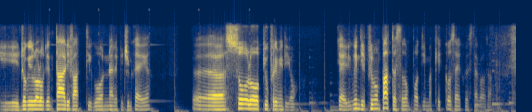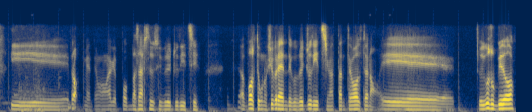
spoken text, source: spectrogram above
i giochi di ruolo orientali fatti con RPG, ok? Uh, solo più primitivo. Ok, quindi il primo impatto è stato un po' di ma che cos'è questa cosa? I... Però ovviamente non è che può basarsi sui pregiudizi. A volte uno ci prende quei pregiudizi, ma tante volte no. E lo dico subito,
